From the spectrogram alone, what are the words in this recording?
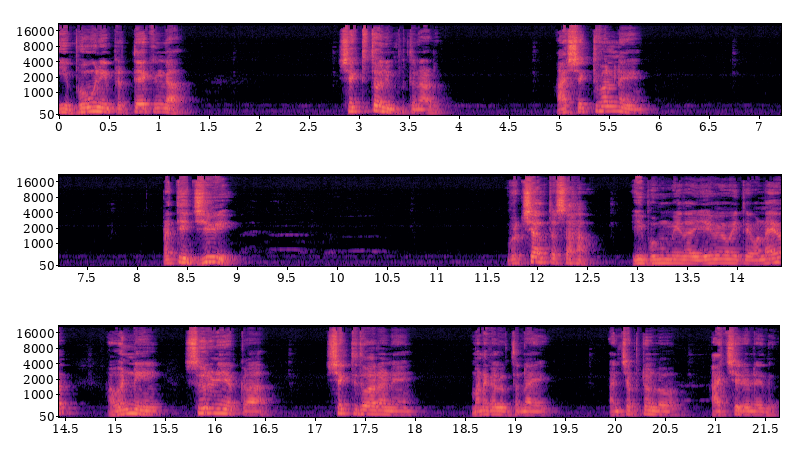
ఈ భూమిని ప్రత్యేకంగా శక్తితో నింపుతున్నాడు. ఆ శక్తి వల్లనే ప్రతి జీవి వృక్షాలతో సహా ఈ భూమి మీద ఏమేమైతే ఉన్నాయో అవన్నీ సూర్యుని యొక్క శక్తి ద్వారానే మనగలుగుతున్నాయి అని చెప్పడంలో ఆశ్చర్యం లేదు.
